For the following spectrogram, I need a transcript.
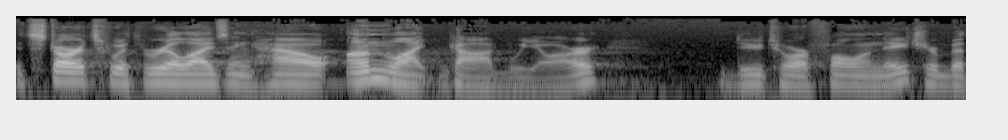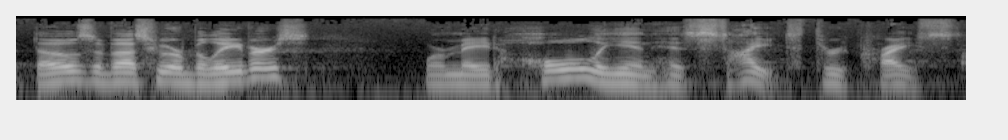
It starts with realizing how unlike God we are due to our fallen nature, but those of us who are believers were made holy in His sight through Christ.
